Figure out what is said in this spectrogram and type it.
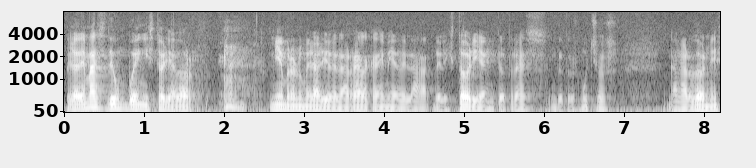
Pero además de un buen historiador, miembro numerario de la Real Academia de la, Historia, entre, otras, entre otros muchos galardones,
